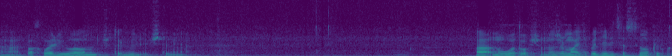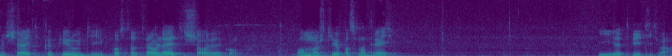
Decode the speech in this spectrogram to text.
Ага, похвалил, а он что-то глючит у меня. А, ну вот, в общем, нажимаете поделиться ссылкой, включаете, копируете и просто отправляете человеку. Он может ее посмотреть и ответить вам.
